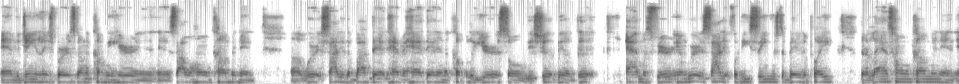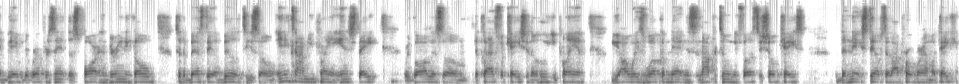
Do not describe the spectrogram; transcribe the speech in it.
And Virginia Lynchburg is going to come in here and, and it's our homecoming and uh, we're excited about that. Haven't had that in a couple of years, so it should be a good atmosphere. And we're excited for these seniors to be able to play their last homecoming and, and be able to represent the Spartan green and gold to the best of their ability. So anytime you play in state, regardless of the classification of who you're playing, you always welcome that. And it's an opportunity for us to showcase the next steps that our program are taking.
